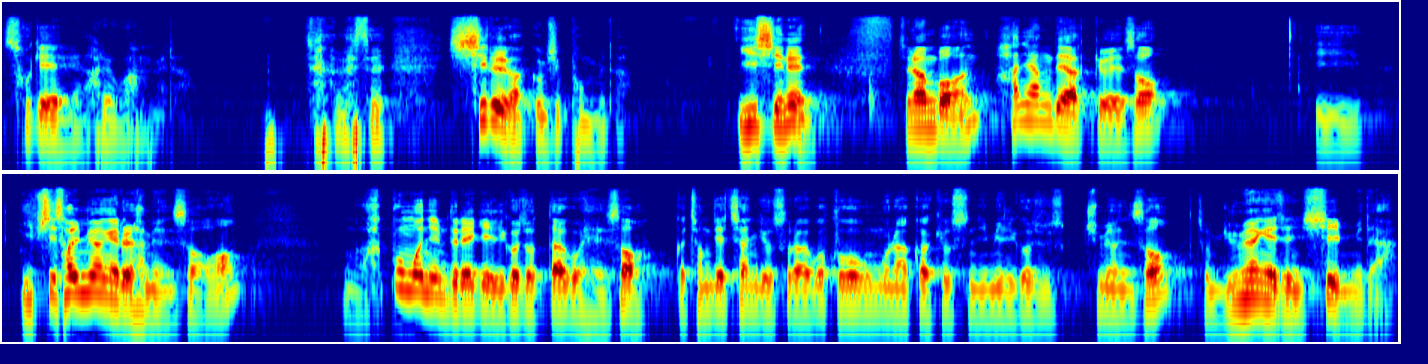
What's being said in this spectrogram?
소개하려고 합니다. 시를 가끔씩 봅니다. 이 시는 지난번 한양대학교에서 이 입시 설명회를 하면서 학부모님들에게 읽어줬다고 해서 그 정재찬 교수라고 국어국문학과 교수님이 읽어주면서 좀 유명해진 시입니다.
